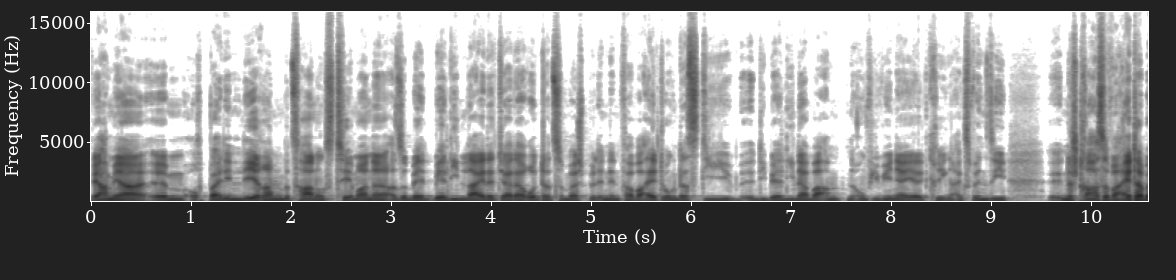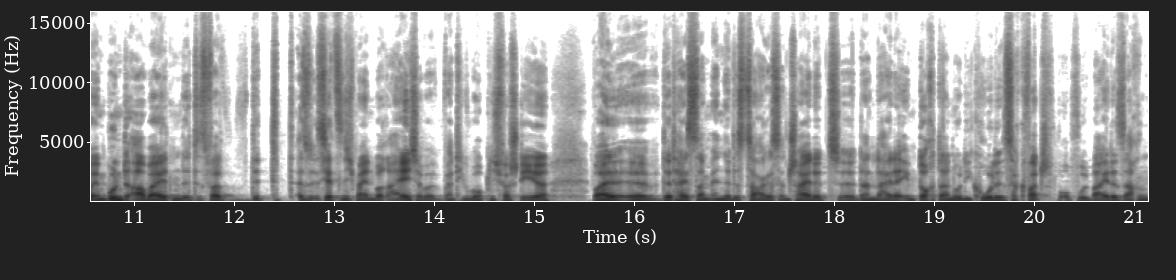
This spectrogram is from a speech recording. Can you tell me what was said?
Wir haben ja ähm, auch bei den Lehrern ein Bezahlungsthema. Ne? Also Berlin leidet ja darunter zum Beispiel in den Verwaltungen, dass die, die Berliner Beamten irgendwie weniger Geld kriegen, als wenn sie eine Straße weiter beim Bund arbeiten. Das ist, das, also ist jetzt nicht mein Bereich, aber was ich überhaupt nicht verstehe, weil äh, das heißt, am Ende des Tages entscheidet äh, dann leider eben doch da nur die Kohle. Ist ja Quatsch, obwohl beide Sachen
